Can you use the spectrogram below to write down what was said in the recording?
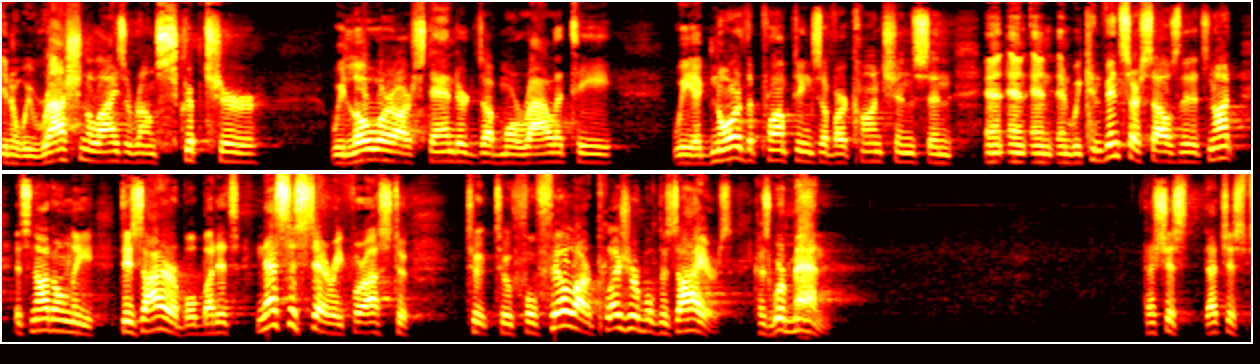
you know, we rationalize around Scripture. We lower our standards of morality. We ignore the promptings of our conscience and, and, and, and, and we convince ourselves that it's not, it's not only desirable, but it's necessary for us to, to, to fulfill our pleasurable desires because we're men. That's just, that's just,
